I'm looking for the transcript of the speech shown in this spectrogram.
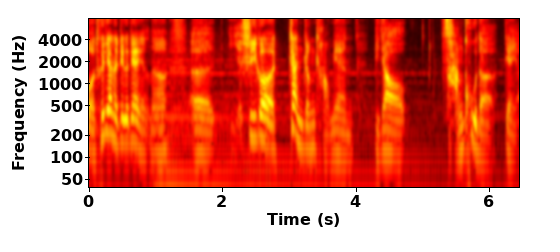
我推荐的这个电影呢，呃，也是一个战争场面比较残酷的电影，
